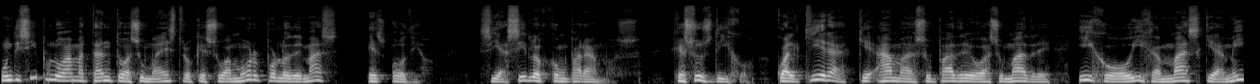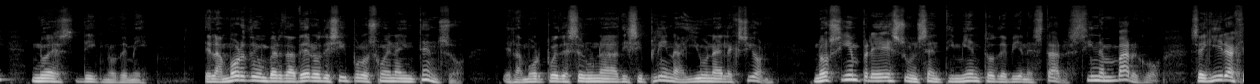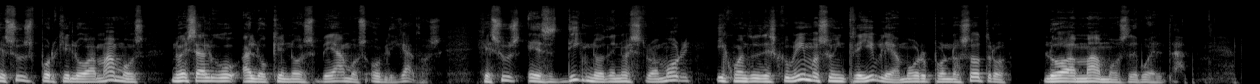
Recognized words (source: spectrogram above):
Un discípulo ama tanto a su maestro que su amor por lo demás es odio. Si así lo comparamos, Jesús dijo, Cualquiera que ama a su padre o a su madre, hijo o hija más que a mí, no es digno de mí. El amor de un verdadero discípulo suena intenso. El amor puede ser una disciplina y una elección. No siempre es un sentimiento de bienestar. Sin embargo, seguir a Jesús porque lo amamos no es algo a lo que nos veamos obligados. Jesús es digno de nuestro amor y cuando descubrimos su increíble amor por nosotros, lo amamos de vuelta.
